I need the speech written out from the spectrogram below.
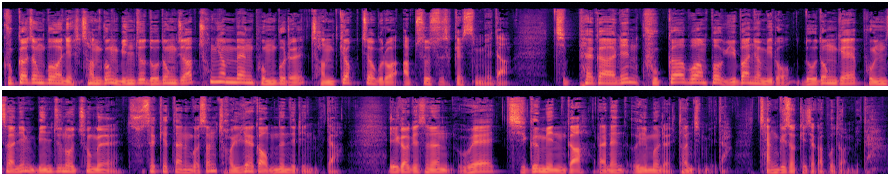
국가정보원이 전국 민주노동조합 총연맹 본부를 전격적으로 압수수색했습니다. 집회가 아닌 국가보안법 위반 혐의로 노동계의 본사인 민주노총을 수색했다는 것은 전례가 없는 일입니다. 일각에서는 왜 지금인가라는 의문을 던집니다. 장규석 기자가 보도합니다.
